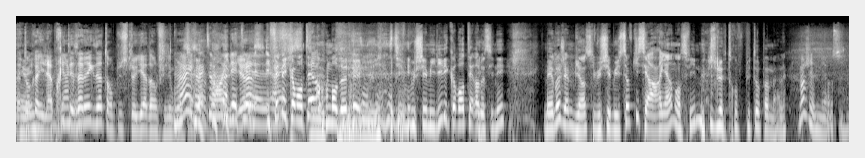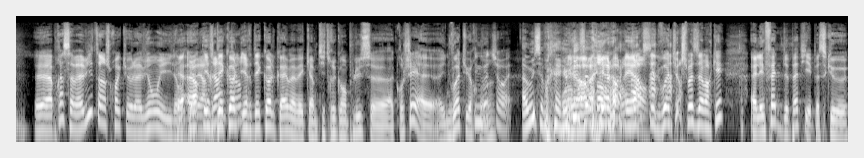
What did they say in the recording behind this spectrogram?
Attends, oui. quoi, il a pris tes anecdotes en plus, le gars dans le film. Ouais, exactement. Il était. Dégueulasse. Il fait des commentaires à un moment donné. Steve Buscemi lit les commentaires hallucinés. Mais moi j'aime bien Steve Buscemi, sauf qu'il sert à rien dans ce film. Je le trouve plutôt pas mal. Moi, j'aime bien aussi. Euh, après, ça va vite. hein, Je crois que l'avion, il alors il redécolle, hein. il redécolle quand même avec un petit truc en plus euh, accroché à une voiture. Une quoi, hein. voiture, ouais. Ah oui, c'est vrai. Et alors, vrai. et alors- et alors, c'est une voiture, je sais pas si vous avez remarqué, elle est faite de papier parce que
